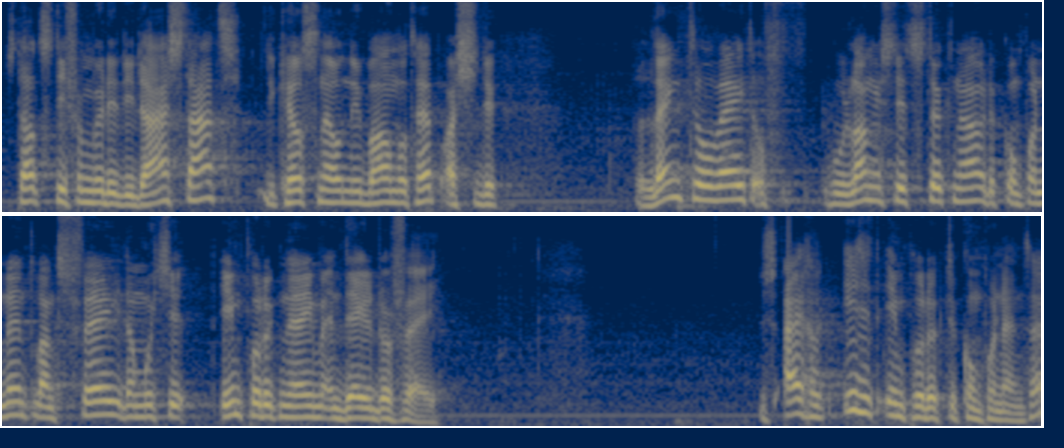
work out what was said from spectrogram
Dus dat is die formule die daar staat, die ik heel snel nu behandeld heb. Als je de lengte wil weten, of hoe lang is dit stuk nou, de component langs v, dan moet je het inproduct nemen en delen door v. Dus eigenlijk is het inproduct de component, hè?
